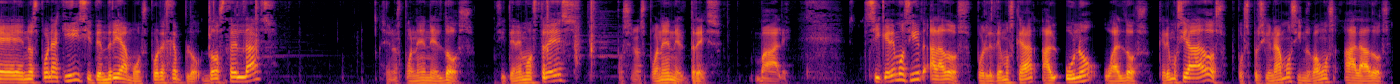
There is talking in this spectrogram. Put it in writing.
Eh, nos pone aquí si tendríamos, por ejemplo, dos celdas, se nos pone en el 2. Si tenemos tres, pues se nos pone en el 3. Vale. Si queremos ir a la 2, pues le tenemos que dar al 1 o al 2. ¿Queremos ir a la 2? Pues presionamos y nos vamos a la 2.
